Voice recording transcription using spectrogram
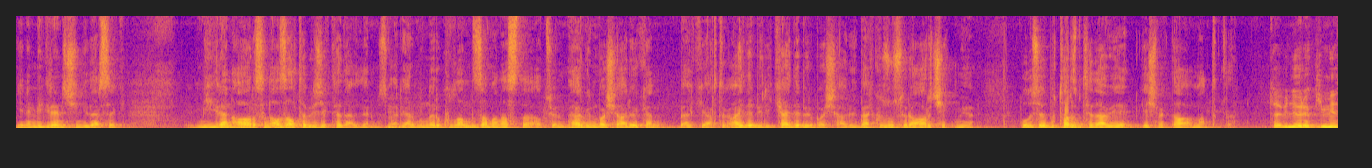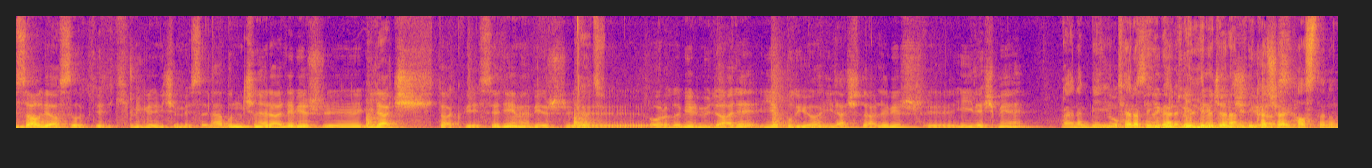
yine migren için gidersek migren ağrısını azaltabilecek tedavilerimiz var. Yani bunları kullandığı zaman hasta atıyorum her gün baş ağrıyorken belki artık ayda bir, iki ayda bir baş ağrıyor. Belki uzun süre ağrı çekmiyor. Dolayısıyla bu tarz bir tedaviye geçmek daha mantıklı. Tabii nörokimyasal bir hastalık dedik migren için mesela. Bunun için herhalde bir e, ilaç takviyesi değil mi? Bir e, Evet. orada bir müdahale yapılıyor ilaçlarla bir e, iyileşmeye. Aynen bir noktasına terapi gibi yani belli bir dönem çalışılıyor birkaç ay aslında. hastanın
